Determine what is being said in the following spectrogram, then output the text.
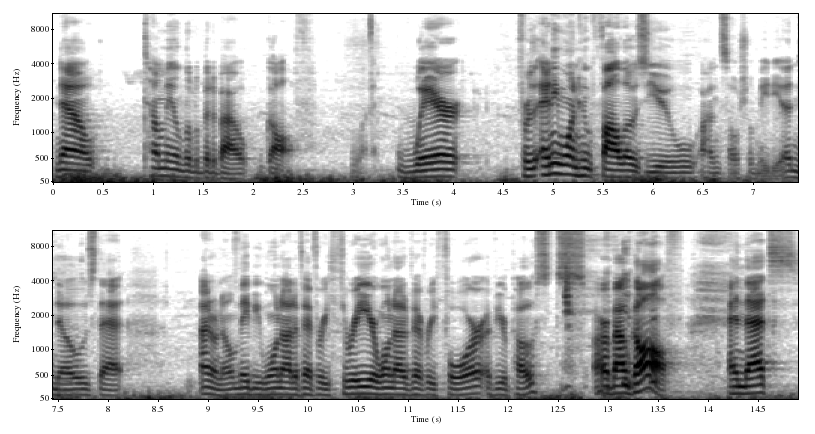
Now, tell me a little bit about golf. Where, for anyone who follows you on social media, knows that I don't know, maybe one out of every three or one out of every four of your posts are about golf. And that's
